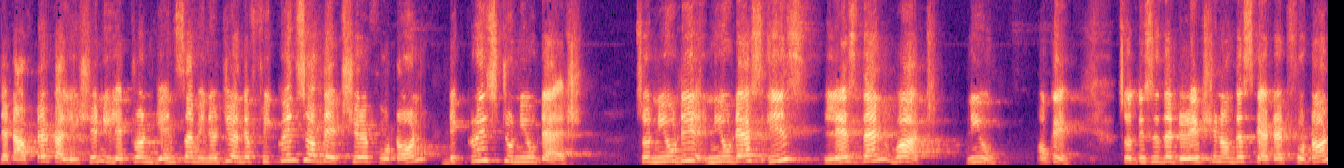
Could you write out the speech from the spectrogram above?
that after collision, electron gains some energy and the frequency of the X-ray photon decreased to nu dash. So nu, nu dash is less than what? Nu. Okay. So this is the direction of the scattered photon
